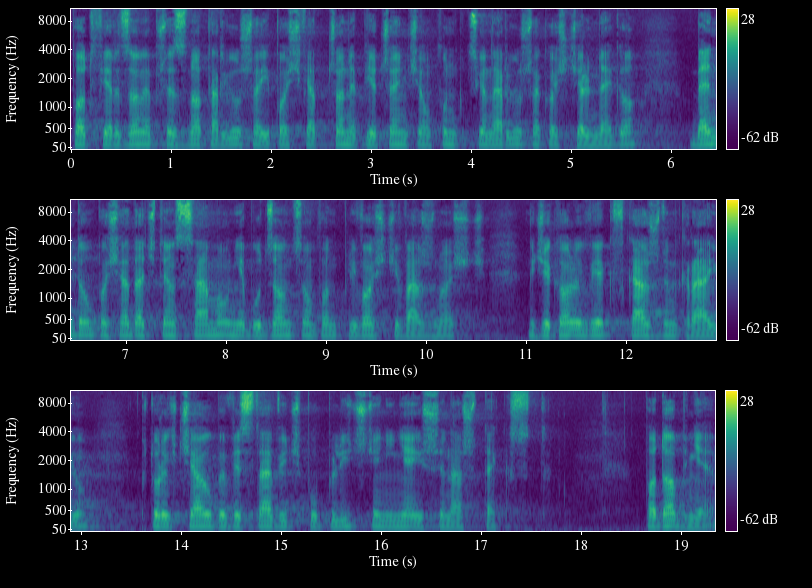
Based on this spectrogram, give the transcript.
potwierdzone przez notariusza i poświadczone pieczęcią funkcjonariusza kościelnego, będą posiadać tę samą, niebudzącą wątpliwości ważność, gdziekolwiek w każdym kraju, który chciałby wystawić publicznie niniejszy nasz tekst. Podobnie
